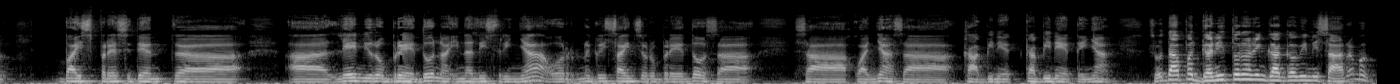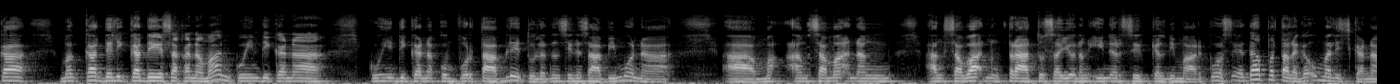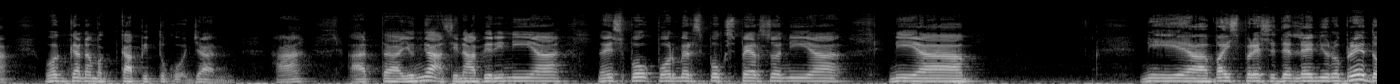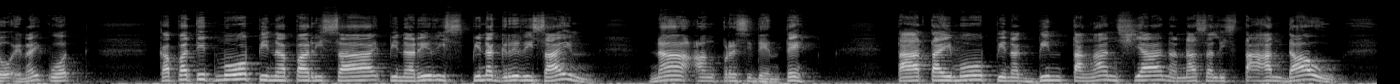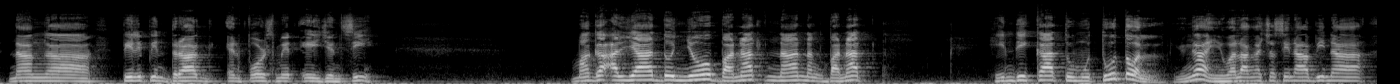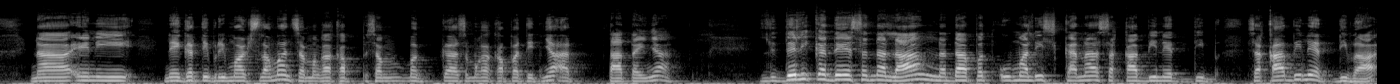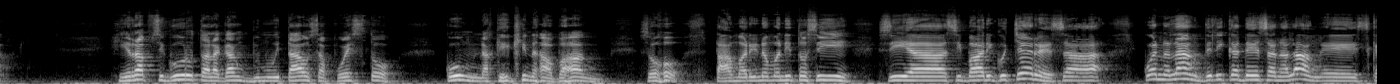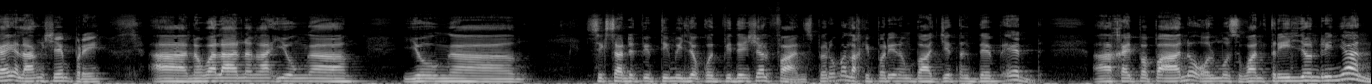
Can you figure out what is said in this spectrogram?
Vice President ah, ah, Leni Robredo na inalis rin niya or nag-resign si Robredo sa sa kanya sa cabinet kabinete niya. So dapat ganito na rin gagawin ni Sara magka magkadelikadesa ka naman kung hindi ka na kung hindi ka na komportable tulad ng sinasabi mo na ah, ma- ang sama ng ang sawa ng trato sa iyo ng inner circle ni Marcos eh dapat talaga umalis ka na. Huwag ka na magkapituko diyan. Ha? At ah, yun nga sinabi rin ni ah, na spoke, former spokesperson ni ah, ni ah, ni ah, Vice President Leni Robredo and I quote Kapatid mo pinaparisa, pinariris, pinagre-resign na ang presidente. Tatay mo pinagbintangan siya na nasa listahan daw ng ah, Philippine Drug Enforcement Agency. Mag-aalyado nyo banat na ng banat hindi ka tumututol. Yun nga, eh, wala nga siya sinabi na na any negative remarks laman sa mga kap, sa, mag, ah, sa mga kapatid niya at tatay niya. Delikadesa na lang na dapat umalis ka na sa cabinet di, sa cabinet, di ba? Hirap siguro talagang bumitaw sa pwesto kung nakikinabang. So, tama rin naman ito si si ah, si Barry Gutierrez sa kuan na lang, delikadesa na lang eh kaya lang syempre ah, nawala na nga yung ah, yung ah, 650 million confidential funds pero malaki pa rin ang budget ng DepEd. Ah, kahit papaano almost 1 trillion rin 'yan.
